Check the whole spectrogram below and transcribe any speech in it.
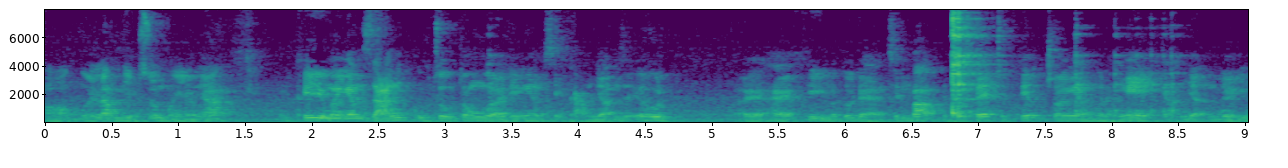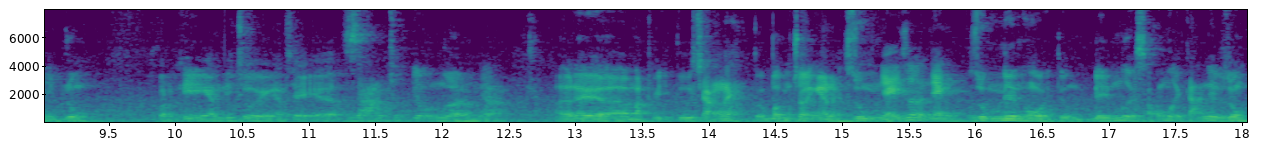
đó 15 nhịp rung anh em nhá. Khi mà anh em dán cục chung trong người thì anh em sẽ cảm nhận dễ hơn. Đấy, hay khi mà tôi để trên bắp thì tôi test trực tiếp cho anh em có thể nghe cảm nhận về cái nhịp rung. Còn khi anh em đi chơi anh em sẽ dán trực tiếp vào người nhá. Ở đây là mặt vị tứ trắng này tôi bấm cho anh em này rung nháy rất là nhanh rung liên hồi từ đến 16 18 nhịp rung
